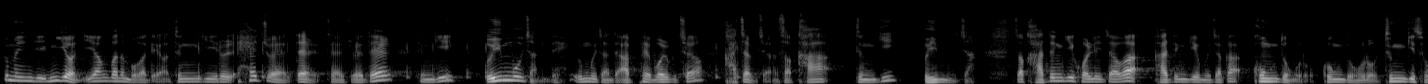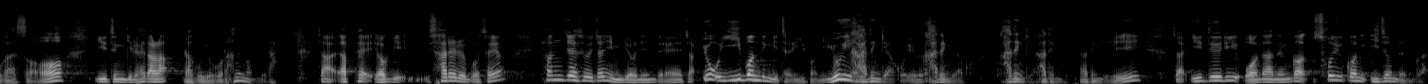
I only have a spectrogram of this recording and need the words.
그러면 이제 임기원 이 양반은 뭐가 돼요? 등기를 해줘야 될, 해줘야 될 등기 의무자인데 의무자인데 앞에 뭘 붙여요? 가짜 붙여요. 그래서 가 등기 의무자. 그래서 가등기 권리자와 가등기 의무자가 공동으로 공동으로 등기소 가서 이 등기를 해달라라고 요구를 하는 겁니다. 자 앞에 여기 사례를 보세요. 현재 소유자는 임기원인데 자요 2번 등기 있잖아요. 2번 여기 가등기하고 여기 가등기하고 가등기 가등기 가등기. 자 이들이 원하는 건 소유권이 이전되는 거야.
